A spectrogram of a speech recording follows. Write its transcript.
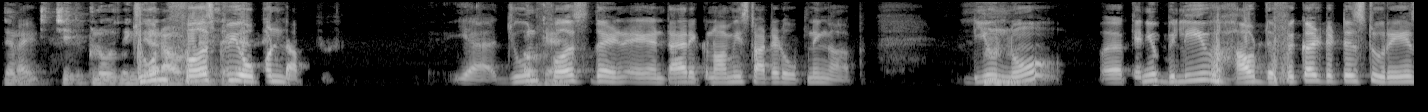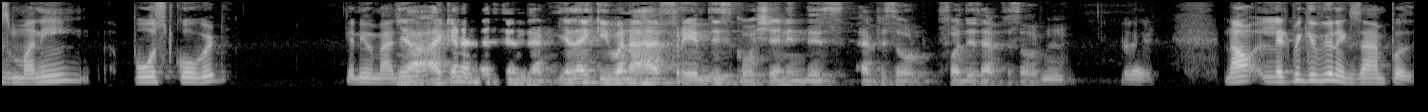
They're Right? closing June first we opened up. Yeah, June Okay. first the entire economy started opening up. Do you Mm-hmm. know? Uh, can you believe how difficult it is to raise money post COVID? Can you imagine Yeah, that? I can understand that. Yeah, like even I have framed this question in this episode for this episode. Mm, right. Now, let me give you an example.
